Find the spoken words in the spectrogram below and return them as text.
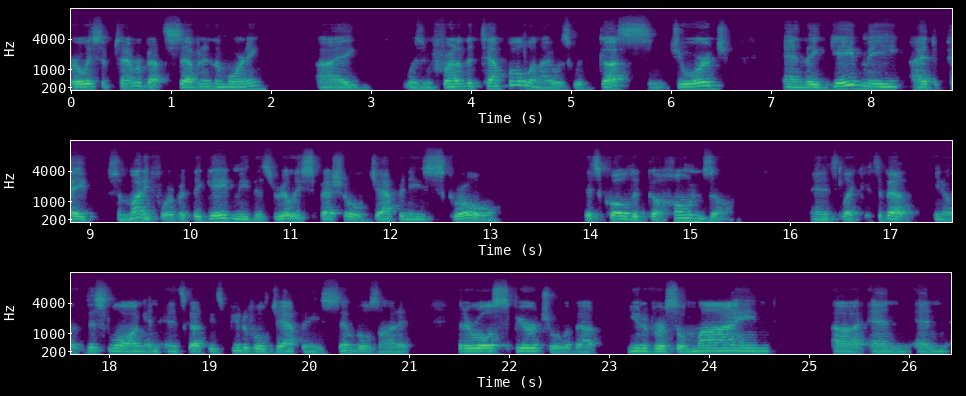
early September, about seven in the morning, I was in front of the temple and I was with Gus and George. And they gave me, I had to pay some money for it, but they gave me this really special Japanese scroll. It's called a Gohonzon. And it's like, it's about, you know, this long and, and it's got these beautiful Japanese symbols on it that are all spiritual about universal mind uh, and, and,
